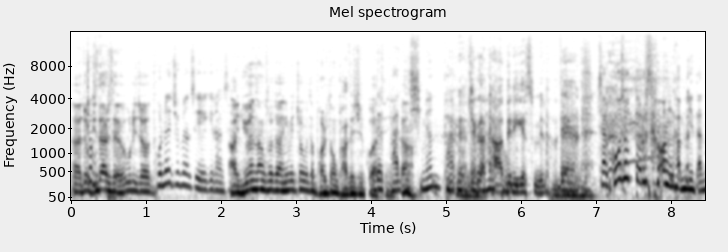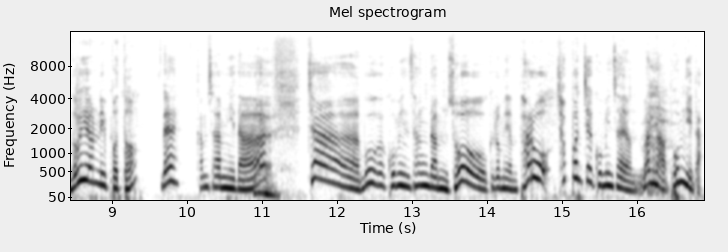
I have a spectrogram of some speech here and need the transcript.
아, 좀, 기다리세요. 우리 저 보내주면서 얘기를 하세요. 아, 유현상 소장님이 조금 이따 벌통 받으실 것 네, 같으니까. 받으시면 바로 네, 제가 한다 통. 드리겠습니다. 네. 자, 고속도로 상황 갑니다. 노희연 리포터. 네. 감사합니다. 네. 자, 뭐가 고민 상담소. 그러면 바로 첫 번째 고민 사연 만나봅니다.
